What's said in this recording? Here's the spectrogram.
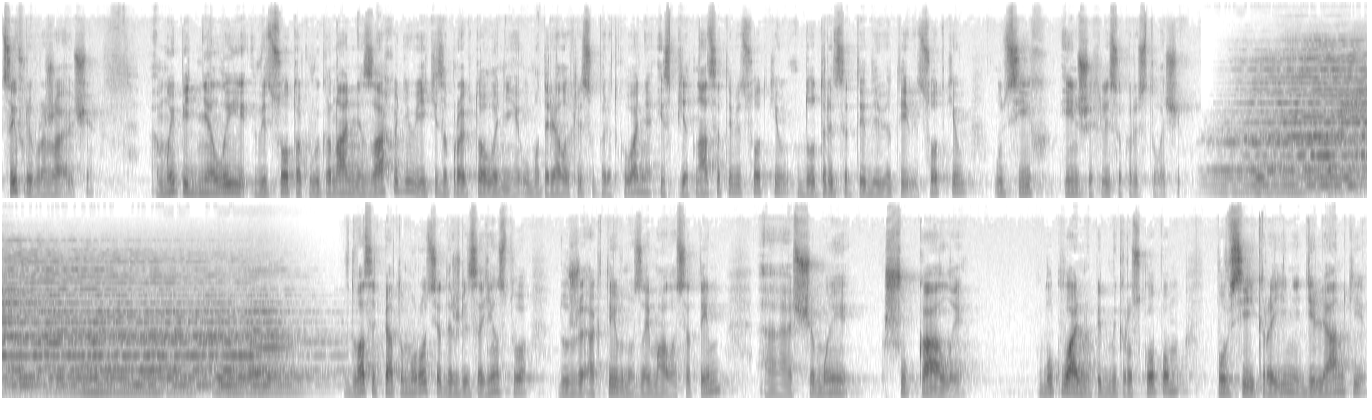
цифри вражаючі. Ми підняли відсоток виконання заходів, які запроєктовані у матеріалах лісопорядкування, із 15% до 39% у всіх інших лісокористувачів. В 2025 році Держлісагентство дуже активно займалося тим, е, що ми шукали буквально під мікроскопом по всій країні ділянки,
